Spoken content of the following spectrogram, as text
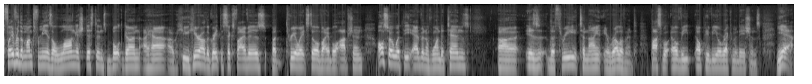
Flavor of the month for me is a longish distance bolt gun. I have uh, you hear how the great the 6.5 is, but 308 still a viable option. Also, with the advent of one to tens, uh, is the three to nine irrelevant? Possible LV, LPVO recommendations? Yeah,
